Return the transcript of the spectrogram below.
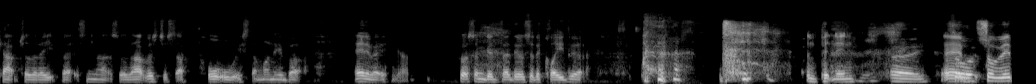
capture the right bits and that. So that was just a total waste of money. But anyway, Yeah. got some good videos of the Clyde with it. and putting in. Aye. Um, So so we,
